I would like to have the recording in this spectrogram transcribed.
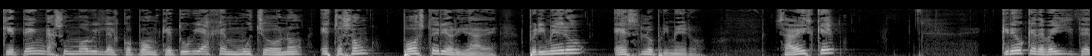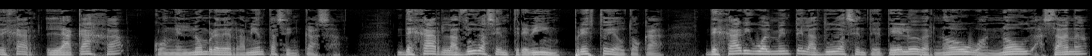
que tengas un móvil del copón, que tú viajes mucho o no, estos son posterioridades. Primero es lo primero. ¿Sabéis qué? Creo que debéis de dejar la caja con el nombre de herramientas en casa. Dejar las dudas entre BIM, Presto y AutoCAD. Dejar igualmente las dudas entre Telo, Evernote, OneNote, Asana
